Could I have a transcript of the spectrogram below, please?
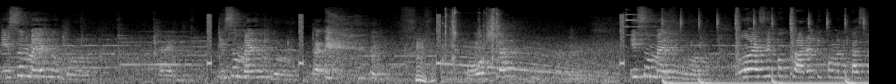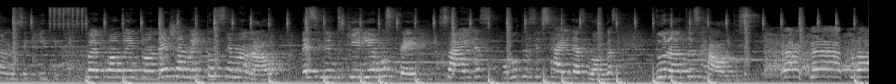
Isso mesmo, Bruno. Peraí. Isso mesmo, Bruno. Peraí. Poxa. Isso mesmo, Bruno. Um exemplo claro de comunicação nessa equipe foi quando, em planejamento semanal, decidimos que iríamos ter saídas curtas e saídas longas durante os rounds. É tetra!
